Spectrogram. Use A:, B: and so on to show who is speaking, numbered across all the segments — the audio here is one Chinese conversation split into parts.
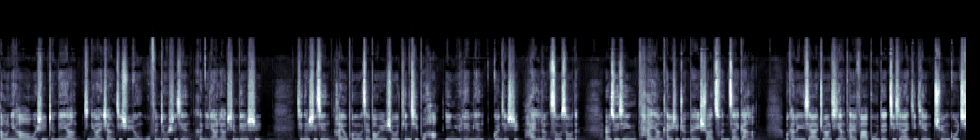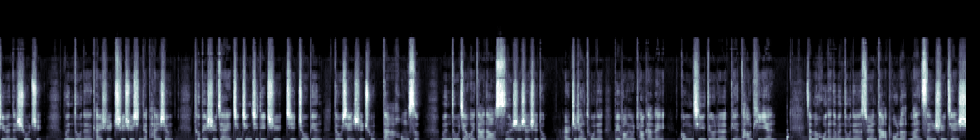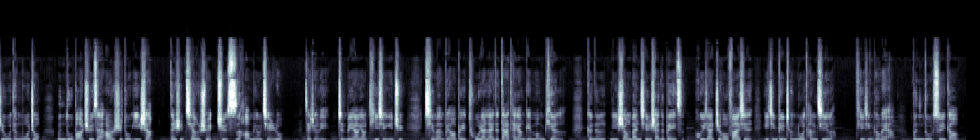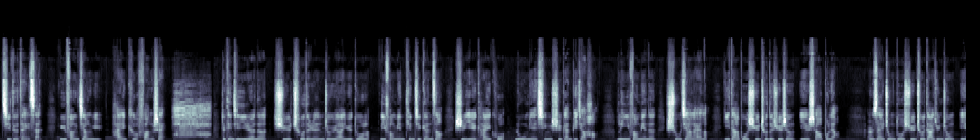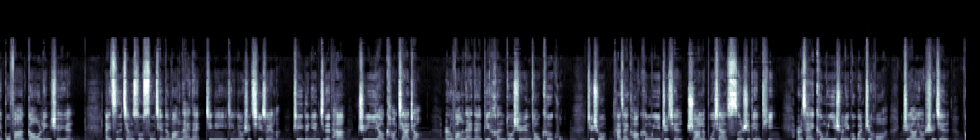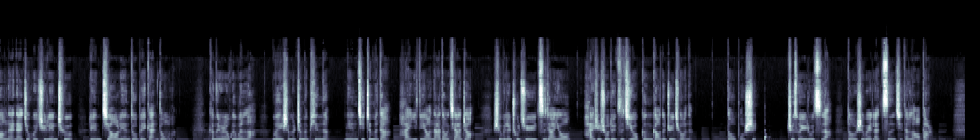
A: 哈喽你好，我是枕边羊。今天晚上继续用五分钟时间和你聊聊身边事。前段时间还有朋友在抱怨说天气不好，阴雨连绵，关键是还冷飕飕的。而最近太阳开始准备刷存在感了。我看了一下中央气象台发布的接下来几天全国气温的数据，温度呢开始持续性的攀升，特别是在京津冀地区及周边都显示出大红色，温度将会达到四十摄氏度。而这张图呢被网友调侃为“公鸡得了扁桃体炎”。咱们湖南的温度呢虽然打破了满三十减十五的魔咒，温度保持在二十度以上，但是降水却丝毫没有减弱。在这里。枕边羊要提醒一句，千万不要被突然来的大太阳给蒙骗了。可能你上班前晒的被子，回家之后发现已经变成落汤鸡了。提醒各位啊，温度虽高，记得带伞，预防降雨，还可防晒。这天气一热呢，学车的人就越来越多了。一方面天气干燥，视野开阔，路面行驶感比较好；另一方面呢，暑假来了，一大波学车的学生也少不了。而在众多学车大军中，也不乏高龄学员。来自江苏宿迁的王奶奶，今年已经六十七岁了。这个年纪的她执意要考驾照，而王奶奶比很多学员都刻苦。据说她在考科目一之前刷了不下四十遍题，而在科目一顺利过关之后啊，只要有时间，王奶奶就会去练车，连教练都被感动了。可能有人会问了，为什么这么拼呢？年纪这么大，还一定要拿到驾照，是为了出去自驾游，还是说对自己有更高的追求呢？都不是。之所以如此啊，都是为了自己的老伴儿。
